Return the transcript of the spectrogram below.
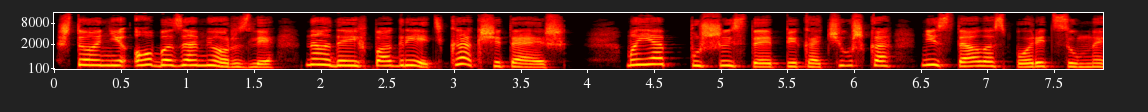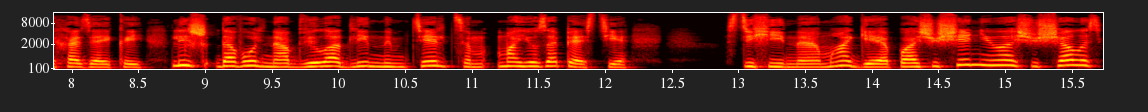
что они оба замерзли? Надо их погреть, как считаешь?» Моя пушистая пикачушка не стала спорить с умной хозяйкой, лишь довольно обвела длинным тельцем мое запястье. Стихийная магия, по ощущению, ощущалась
